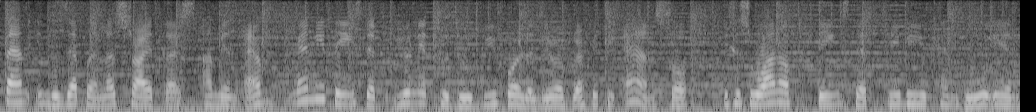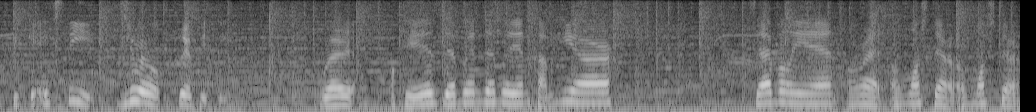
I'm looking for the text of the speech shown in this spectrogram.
stand in the Zeppelin. Let's try it guys. I mean have many things that you need to do before the zero gravity ends. So this is one of things that maybe you can do in PKXD zero gravity. Where okay Zeppelin Zeppelin come here. Zeppelin alright almost there almost there.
